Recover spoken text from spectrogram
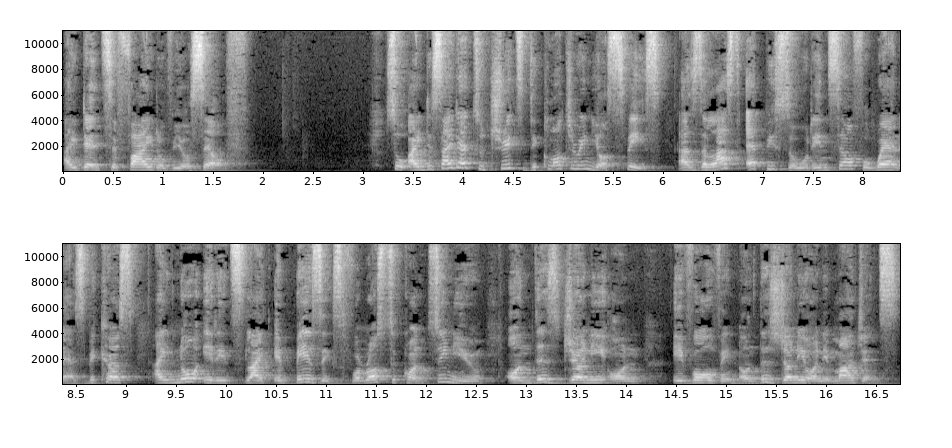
identified of yourself. So I decided to treat decluttering your space as the last episode in self-awareness because I know it is like a basics for us to continue on this journey on evolving, on this journey on emergence.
